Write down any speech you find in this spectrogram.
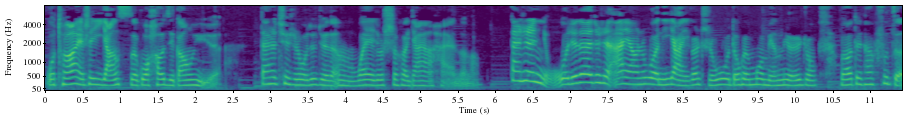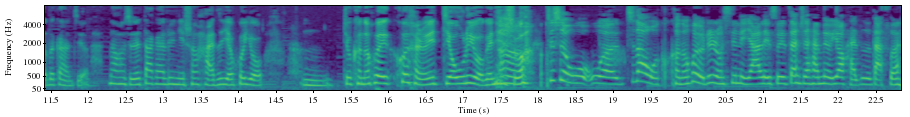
我同样也是养死过好几缸鱼，但是确实我就觉得，嗯，我也就适合养养孩子了。但是你，我觉得就是安阳，如果你养一个植物，都会莫名的有一种我要对它负责的感觉。那我觉得大概率你生孩子也会有，嗯，就可能会会很容易焦虑。我跟你说，嗯就是我我知道我可能会有这种心理压力，所以暂时还没有要孩子的打算。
